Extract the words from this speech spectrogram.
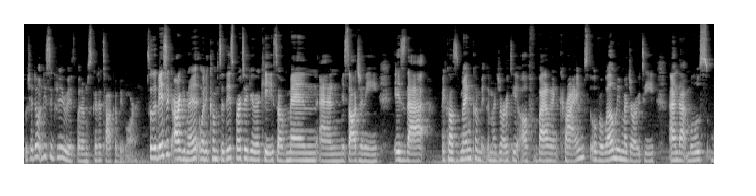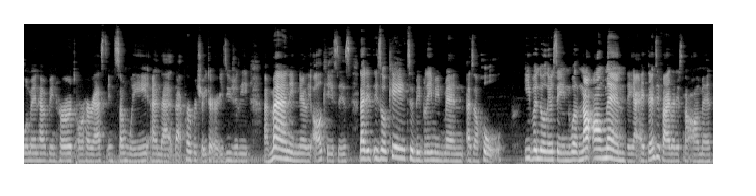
which I don't disagree with, but I'm just going to talk a bit more. So, the basic argument when it comes to this particular case of men and misogyny is that because men commit the majority of violent crimes, the overwhelming majority, and that most women have been hurt or harassed in some way, and that that perpetrator is usually a man in nearly all cases, that it is okay to be blaming men as a whole. Even though they're saying, well, not all men, they identify that it's not all men,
